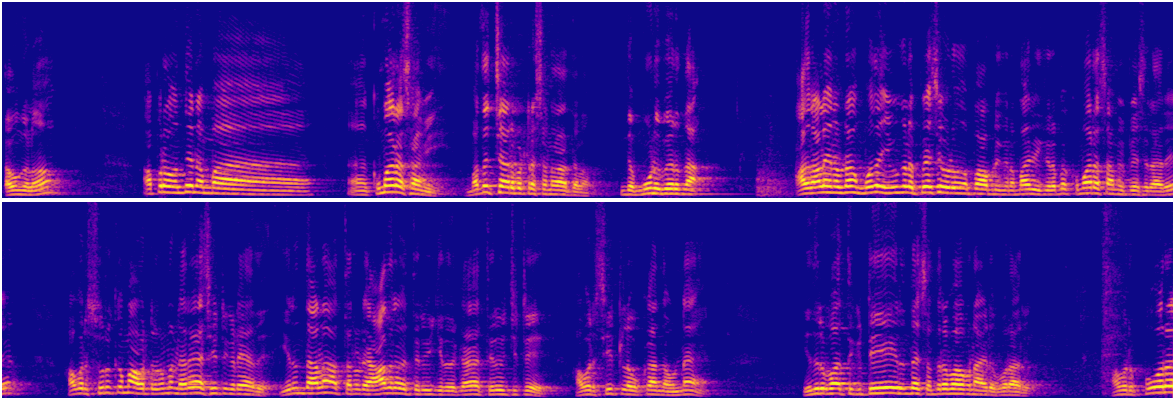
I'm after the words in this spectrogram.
அவங்களும் அப்புறம் வந்து நம்ம குமாரசாமி மதச்சார்பற்ற ஜனதா தளம் இந்த மூணு பேர் தான். அதனால் என்ன பண்ணால் முதல் இவங்கள பேச விடுங்கப்பா அப்படிங்கிற மாதிரி இருக்கிறப்ப குமாரசாமி பேசுகிறாரு அவர் சுருக்கமாக அவர்கிட்ட ரொம்ப நிறையா சீட்டு கிடையாது. இருந்தாலும் தன்னுடைய ஆதரவை தெரிவிக்கிறதுக்காக தெரிவிச்சுட்டு அவர் சீட்டில் உட்கார்ந்த உடனே எதிர்பார்த்துக்கிட்டே இருந்த சந்திரபாபு நாயுடு போகிறாரு அவர் போகிற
